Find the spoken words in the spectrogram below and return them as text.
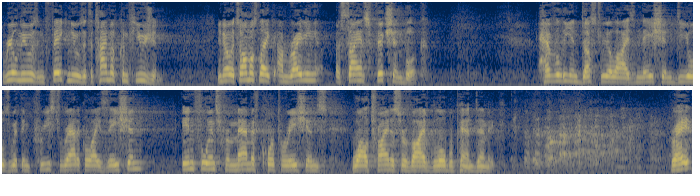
real news and fake news. It's a time of confusion. You know, it's almost like I'm writing a science fiction book. Heavily industrialized nation deals with increased radicalization, influence from mammoth corporations while trying to survive global pandemic. right?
